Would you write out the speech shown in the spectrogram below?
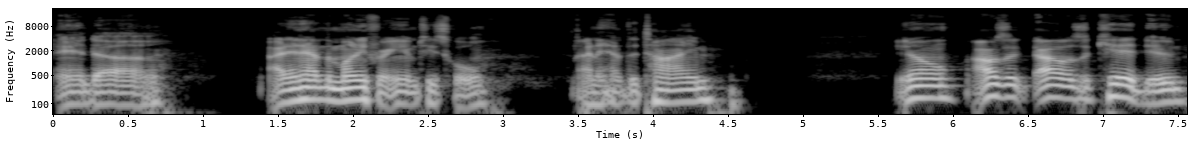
And uh I didn't have the money for EMT school. I didn't have the time. You know, I was a I was a kid, dude.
